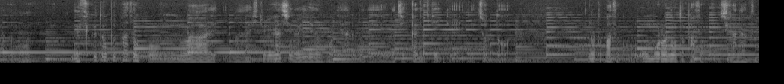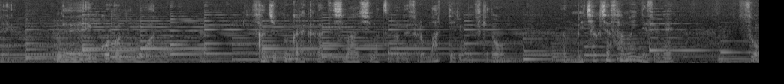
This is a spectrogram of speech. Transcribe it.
あのデスクトップパソコンは今一人暮らしの家の方にあるので今実家に来ていて、ね、ちょっとノートパソコン大物ノートパソコンしかなくてでエンコードにもあの30分くらいかかってしまう始末なのでそれを待っているんですけどあのめちゃくちゃ寒いんですよね。そう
